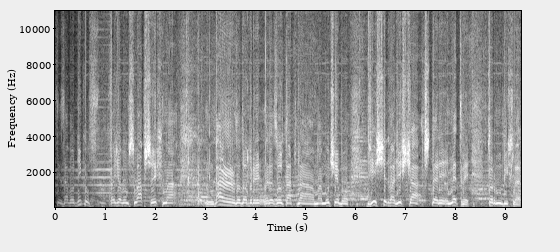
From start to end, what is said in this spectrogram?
Z tych zawodników, powiedziałbym słabszych, ma bardzo dobry rezultat na mamucie, bo 224 metry Turmbichler.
